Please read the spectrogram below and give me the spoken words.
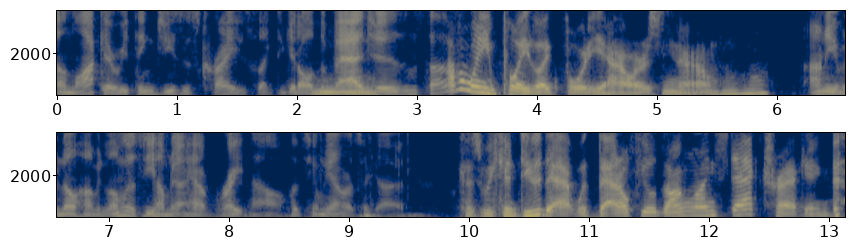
unlock everything. Jesus Christ, like to get all the Mm. badges and stuff. I've only played like 40 hours, you know, I don't even know how many. I'm gonna see how many I have right now. Let's see how many hours I got. because we can do that with Battlefield's online stack tracking.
